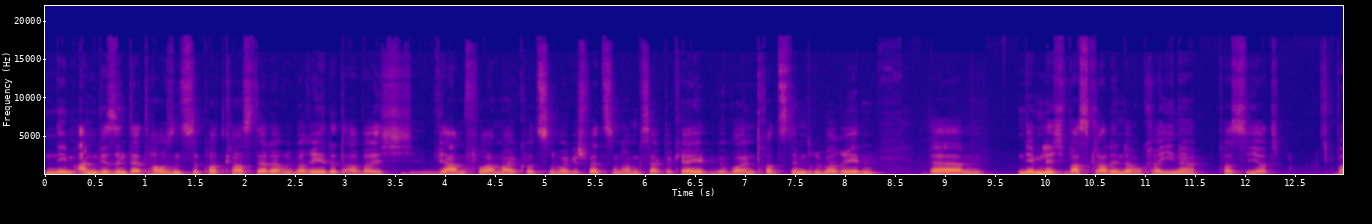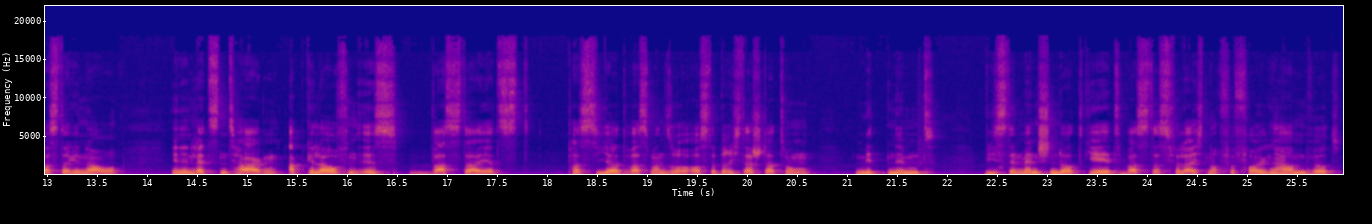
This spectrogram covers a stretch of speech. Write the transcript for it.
nehme an, wir sind der tausendste Podcast, der darüber redet, aber ich, wir haben vorher mal kurz drüber geschwätzt und haben gesagt, okay, wir wollen trotzdem drüber reden. Ähm, nämlich, was gerade in der Ukraine passiert. Was da genau in den letzten Tagen abgelaufen ist, was da jetzt passiert, was man so aus der Berichterstattung mitnimmt wie es den Menschen dort geht, was das vielleicht noch für Folgen haben wird.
